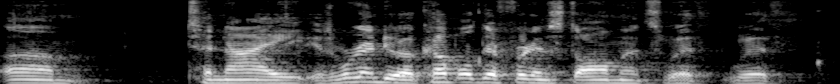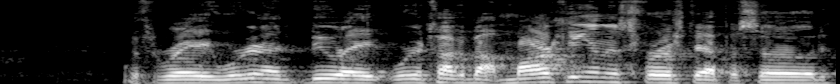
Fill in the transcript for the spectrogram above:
um tonight is we're going to do a couple different installments with with with Ray. We're going to do a we're going to talk about marking in this first episode.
